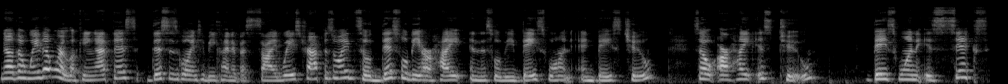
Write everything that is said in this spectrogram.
Now the way that we're looking at this, this is going to be kind of a sideways trapezoid. So this will be our height and this will be base 1 and base 2. So our height is 2, base 1 is 6,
